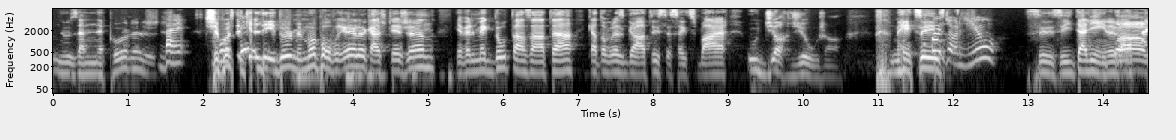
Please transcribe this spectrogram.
nous amenaient pas, là? Je ben, je sais pas c'est lequel des deux, mais moi, pour vrai, là, quand j'étais jeune, il y avait le McDo de temps en temps. Quand on voulait se gâter, c'était Saint-Hubert ou Giorgio, genre. Mais tu sais, pas Giorgio? C'est italien, là, Ouais, genre. ouais,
